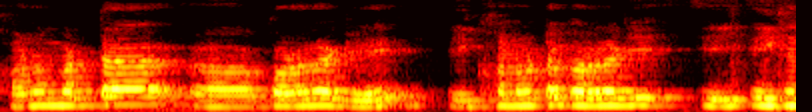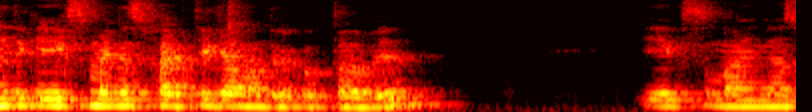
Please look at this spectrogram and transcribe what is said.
খ নম্বরটা করার আগে, এই খ নম্বরটা করার আগে এই, এইখান থেকে এক্স মাইনাস ফাইভ থেকে আমাদের করতে হবে। এক্স মাইনাস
